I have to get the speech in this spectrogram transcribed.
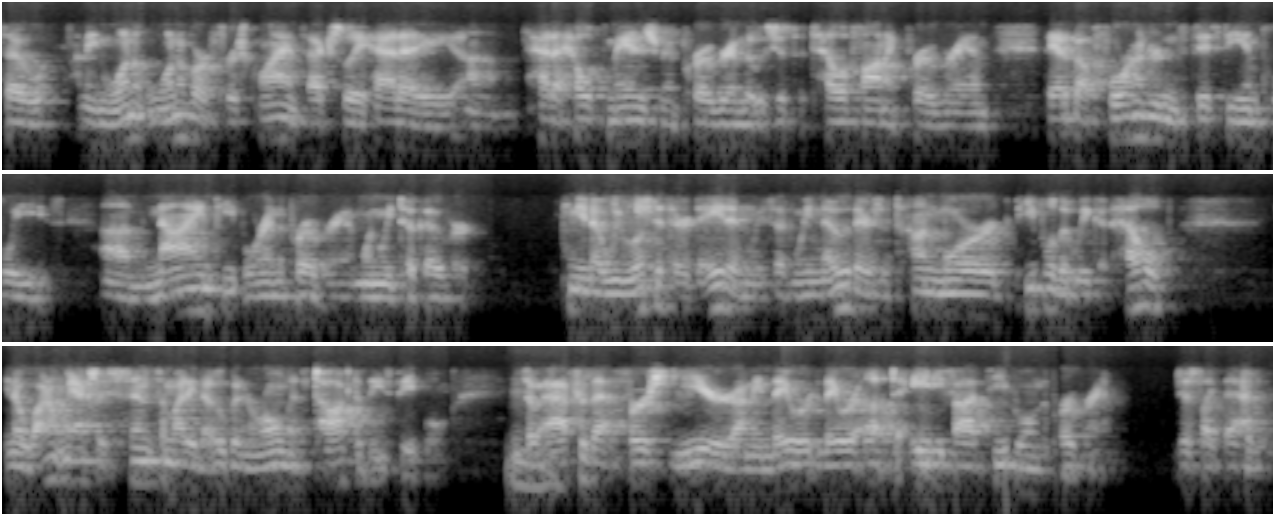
So, I mean, one of, one of our first clients actually had a um, had a health management program that was just a telephonic program. They had about 450 employees. Um, nine people were in the program when we took over. And, you know, we looked at their data and we said, we know there's a ton more people that we could help you know, why don't we actually send somebody to open enrollment to talk to these people? Mm-hmm. So after that first year, I mean, they were they were up to 85 people in the program, just like that.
